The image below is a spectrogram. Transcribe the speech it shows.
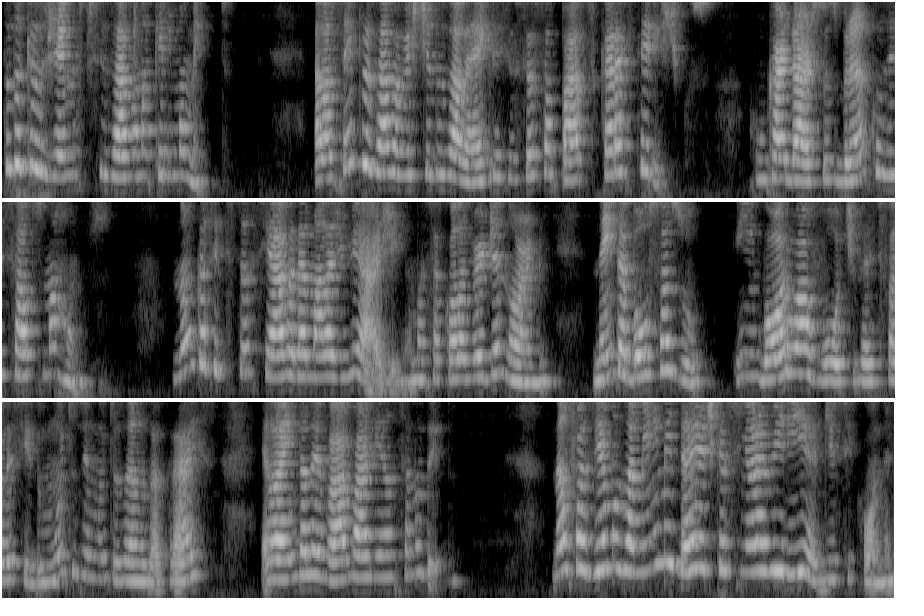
Tudo o que os gêmeos precisavam naquele momento. Ela sempre usava vestidos alegres e os seus sapatos característicos com cadarços brancos e saltos marrons. Nunca se distanciava da mala de viagem, uma sacola verde enorme, nem da bolsa azul. Embora o avô tivesse falecido muitos e muitos anos atrás, ela ainda levava a aliança no dedo. Não fazíamos a mínima ideia de que a senhora viria, disse Connor.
